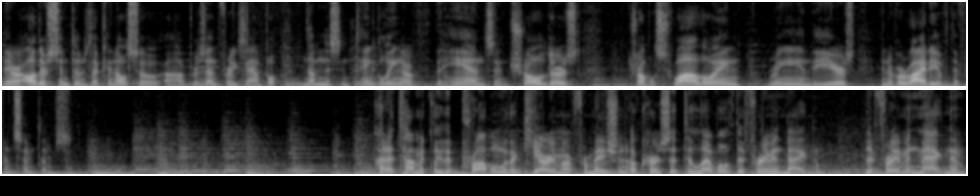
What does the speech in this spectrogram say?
There are other symptoms that can also uh, present, for example, numbness and tingling of the hands and shoulders, trouble swallowing, ringing in the ears, and a variety of different symptoms. Anatomically, the problem with a Chiari malformation occurs at the level of the foramen magnum. The foramen magnum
